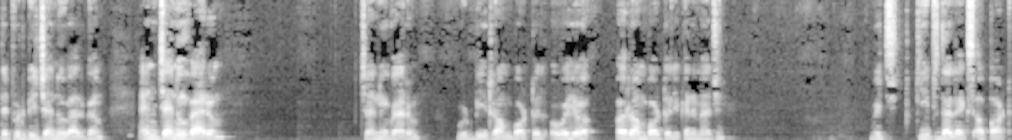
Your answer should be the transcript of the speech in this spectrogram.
that would be genu. And genu varum would be rum bottle. Over here, a rum bottle you can imagine, which keeps the legs apart.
